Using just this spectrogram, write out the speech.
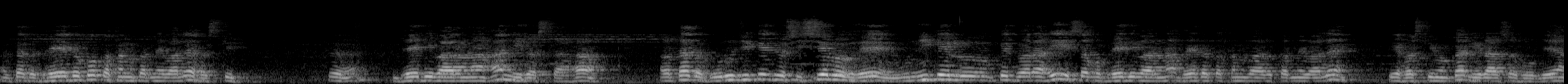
अर्थात भेद को कथन करने वाले हस्ती। तो भेदी वारणा निरस्ता। अर्थात गुरु जी के जो शिष्य लोग हैं, उन्हीं के लोग के द्वारा ही सब भेदी वारणा भेद कथन करने वाले ये हस्तियों का निराश हो गया।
